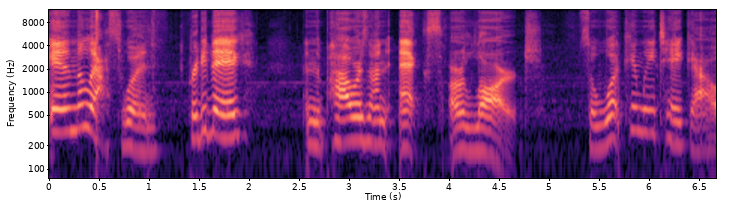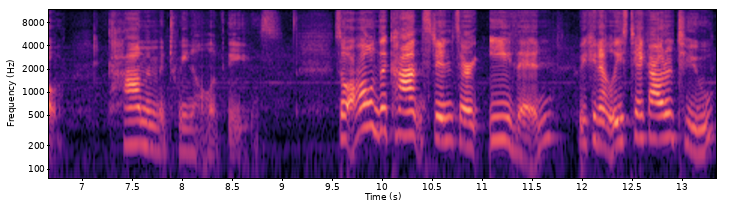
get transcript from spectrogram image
And the last one, pretty big, and the powers on x are large. So what can we take out common between all of these? So all of the constants are even. We can at least take out a 2,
